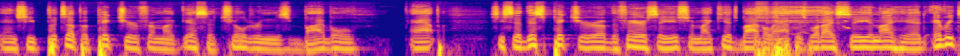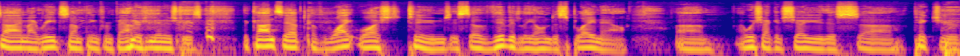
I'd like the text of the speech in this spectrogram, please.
and she puts up a picture from, I guess, a children's Bible app. She said, This picture of the Pharisees from my kid's Bible app is what I see in my head every time I read something from Founders Ministries. The concept of whitewashed tombs is so vividly on display now. Um, I wish I could show you this uh, picture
